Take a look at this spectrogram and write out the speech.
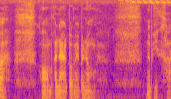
ป่ะ หอมขนาดป่ะแม่พี่น้อง น้ำพริกขา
